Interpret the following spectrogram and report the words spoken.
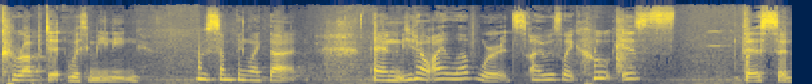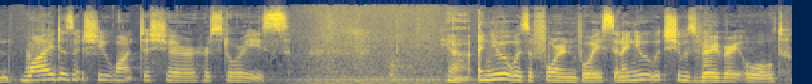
corrupt it with meaning." It was something like that. And you know, I love words. I was like, "Who is this, and why doesn't she want to share her stories?" Yeah, I knew it was a foreign voice, and I knew she was very, very old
